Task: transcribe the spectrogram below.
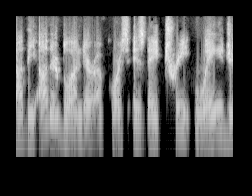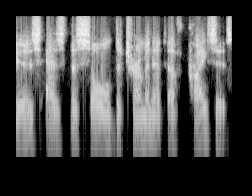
Uh, the other blunder, of course, is they treat wages as the sole determinant of prices,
